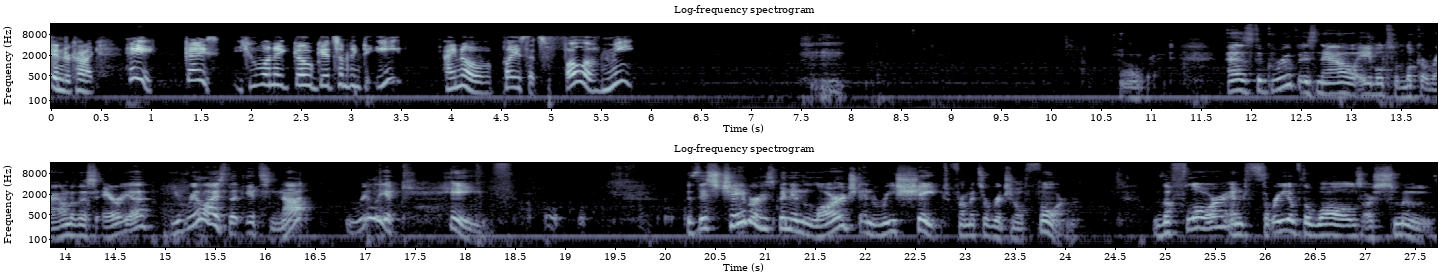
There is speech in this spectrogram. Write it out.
Indraconic. Hey, guys, you want to go get something to eat? I know a place that's full of meat. All right. As the group is now able to look around this area, you realize that it's not really a cave. This chamber has been enlarged and reshaped from its original form. The floor and three of the walls are smooth.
